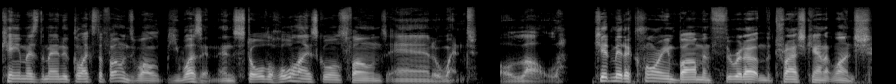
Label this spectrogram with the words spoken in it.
came as the man who collects the phones while he wasn't, and stole the whole high school's phones and went. Oh, lol. Kid made a chlorine bomb and threw it out in the trash can at lunch.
